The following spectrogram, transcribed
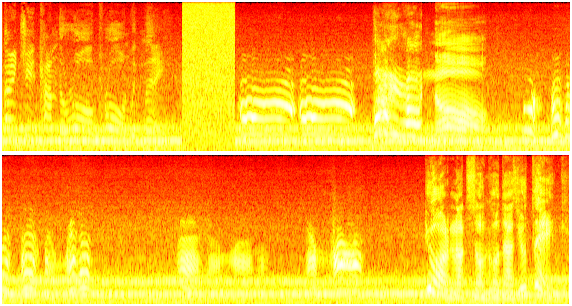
Don't you come the raw prawn with me. Pyro! No! You are not so good as you think.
